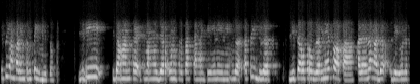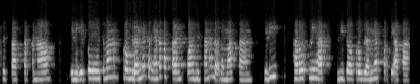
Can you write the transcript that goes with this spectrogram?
Itu yang paling penting gitu. Jadi jangan kayak cuma ngejar universitas yang ranking ini ini. Enggak tapi juga detail programnya itu apa. Kadang-kadang ada di universitas terkenal ini itu. Cuman programnya ternyata pas kalian sekolah di sana nggak memuaskan. Jadi harus lihat detail programnya seperti apa.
